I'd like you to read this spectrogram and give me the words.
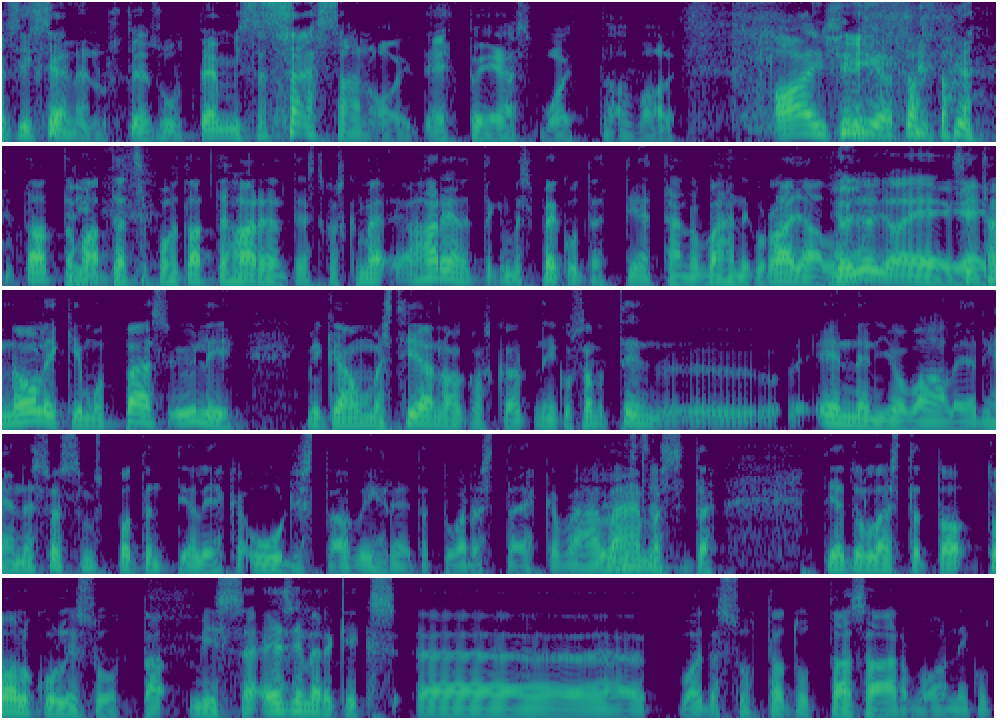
Siis sen ennusteen suhteen, missä sä sanoit, että PS voittaa vaalit. Ai siinä, totta. totta. Mä ajattelin, että sä puhut Atte Harjanteesta, koska me Harjantettakin me spekutettiin, että hän on vähän niin kuin rajalla. Joo, joo, joo, ei, Sitten hän olikin, mutta pääsi yli, mikä on mun mielestä hienoa, koska niin kuin sanottiin ennen jo vaaleja, niin hänessä olisi semmoista potentiaalia ehkä uudistaa vihreitä, tuoda sitä ehkä vähän Just lähemmäs sitä tietynlaista to- tolkullisuutta, missä esimerkiksi öö, voitaisiin suhtautua tasa-arvoon niin kuin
